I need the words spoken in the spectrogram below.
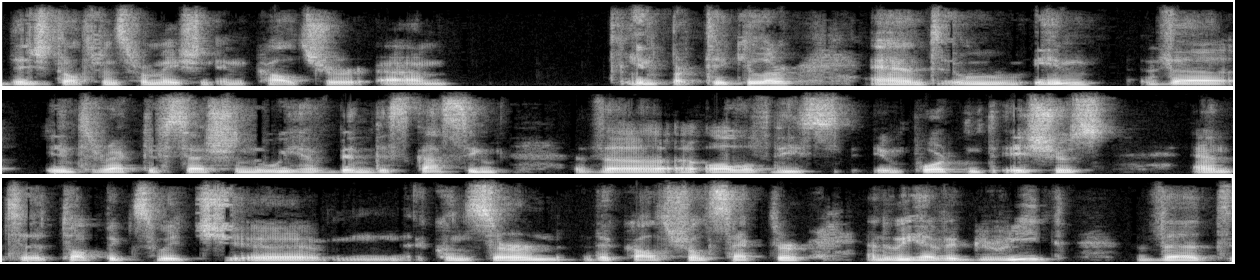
digital transformation in culture um, in particular. And in the interactive session, we have been discussing the all of these important issues and uh, topics which uh, concern the cultural sector. And we have agreed that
